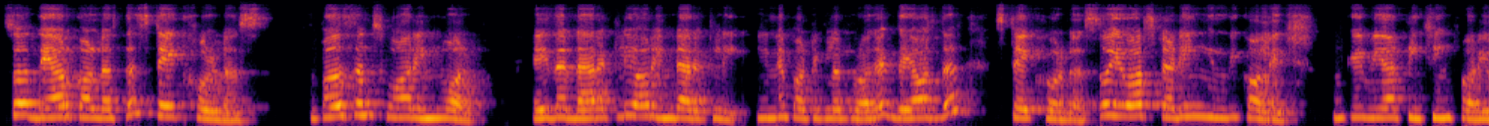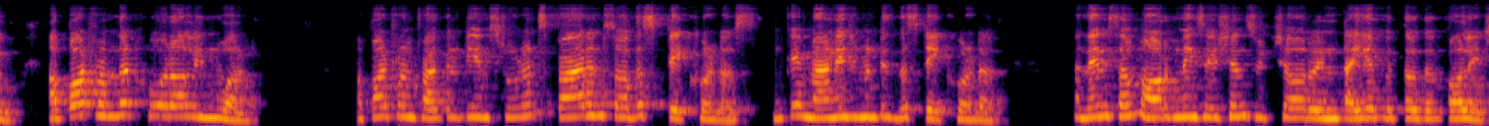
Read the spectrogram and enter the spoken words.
So they are called as the stakeholders, the persons who are involved either directly or indirectly in a particular project, they are the stakeholders. So you are studying in the college, okay, we are teaching for you. Apart from that, who are all involved? Apart from faculty and students, parents are the stakeholders, okay, management is the stakeholder and then some organizations which are in tie-up with the college,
